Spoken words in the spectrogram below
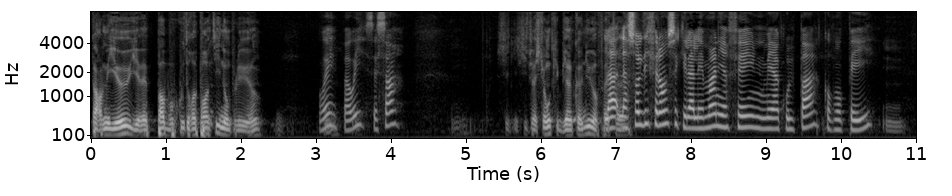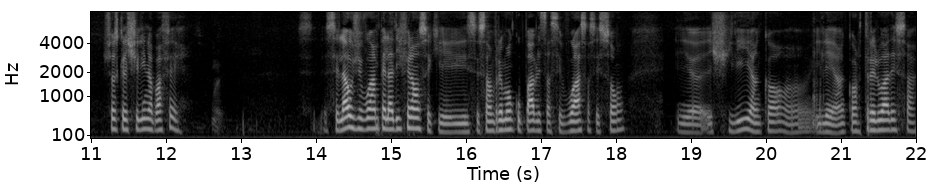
Parmi eux, il n'y avait pas beaucoup de repentis non plus. hein. Oui, bah oui, c'est ça. C'est une situation qui est bien connue en fait. La, la seule différence, c'est que l'Allemagne a fait une mea culpa comme pays, chose que le Chili n'a pas fait. C'est- C'est là où je vois un peu la différence, c'est qu'ils se sentent vraiment coupables, ça se voit, ça se sent. Et euh, le Chili, encore, euh, il est encore très loin de ça.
